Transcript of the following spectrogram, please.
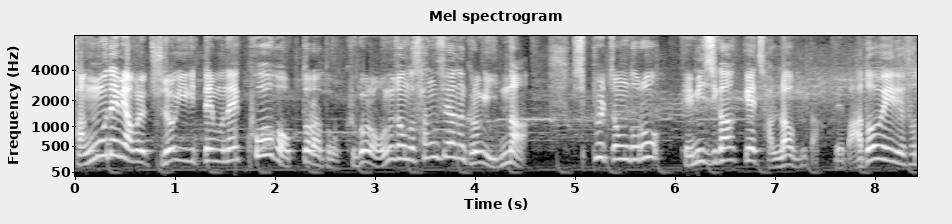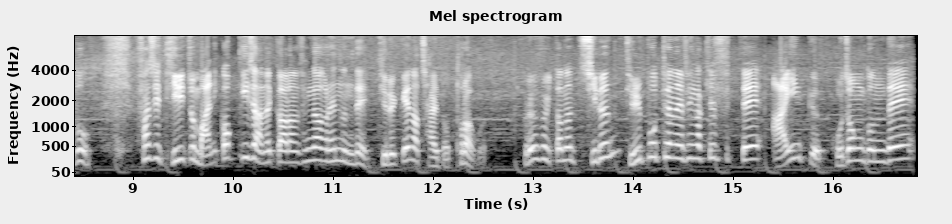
방무댐이 아무래도 주력이기 때문에 코어가 없더라도 그걸 어느 정도 상쇄하는 그런 게 있나 싶을 정도로 데미지가 꽤 잘 나옵니다. 네, 마더웨일에서도 사실 딜이 좀 많이 꺾이지 않을까라는 생각을 했는데 딜을 꽤나 잘 넣더라고요. 그래서 일단은 질은 딜포텐을 생각했을 때 아인급 그 정도인데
